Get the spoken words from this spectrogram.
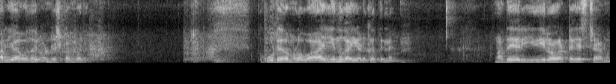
അറിയാവുന്നവരും ഉണ്ട് ഇഷ്ടം പോലെ. കൂട്ടി നമ്മൾ വായിൽ നിന്ന് കൈയെടുക്കത്തില്ല അതേ രീതിയിലുള്ള ടേസ്റ്റാണ്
